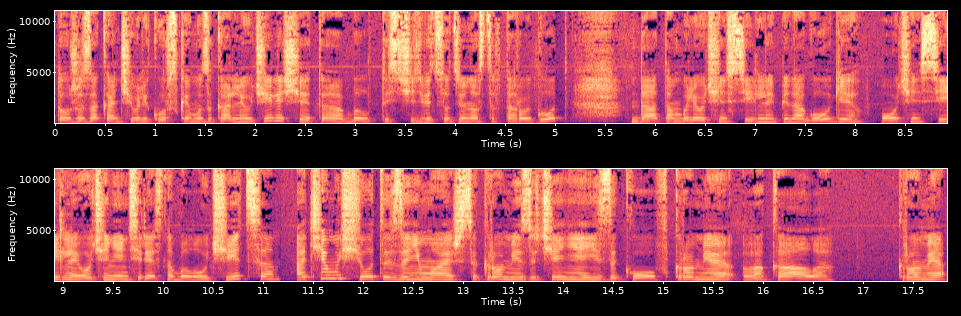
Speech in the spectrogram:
тоже заканчивали Курское музыкальное училище. Это был 1992 год. Да, там были очень сильные педагоги, очень сильные, очень интересно было учиться. А чем еще ты занимаешься, кроме изучения языков, кроме вокала, кроме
